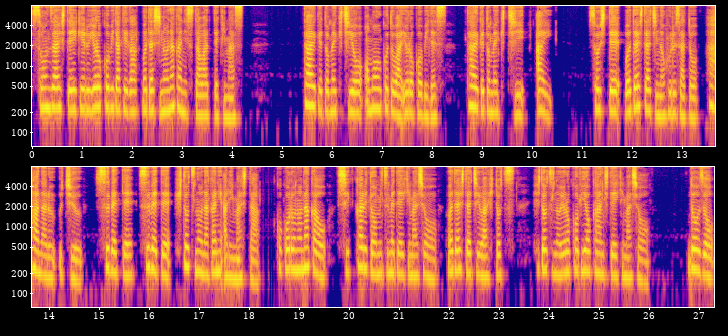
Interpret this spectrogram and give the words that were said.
存在していける喜びだけが私の中に伝わってきます。大家と目吉を思うことは喜びです。大家と目吉、愛。そして私たちのふるさと、母なる宇宙、すべて、すべて一つの中にありました。心の中をしっかりと見つめていきましょう。私たちは一つ、一つの喜びを感じていきましょう。どうぞ、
